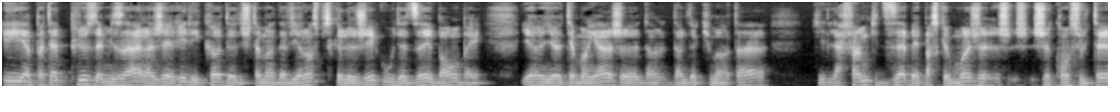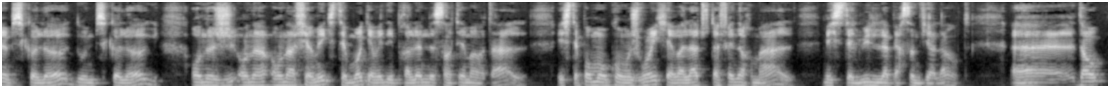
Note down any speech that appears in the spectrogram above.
et peut-être plus de misère à gérer les cas de justement de violence psychologique ou de dire bon ben il y a, un témoignage euh, dans, dans, le documentaire qui la femme qui disait ben parce que moi je, consultais un psychologue ou une psychologue on a on a on a affirmé que c'était moi qui avais des problèmes de santé mentale et c'était pas mon conjoint qui avait l'air tout à fait normal mais c'était lui la personne violente. Euh, donc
